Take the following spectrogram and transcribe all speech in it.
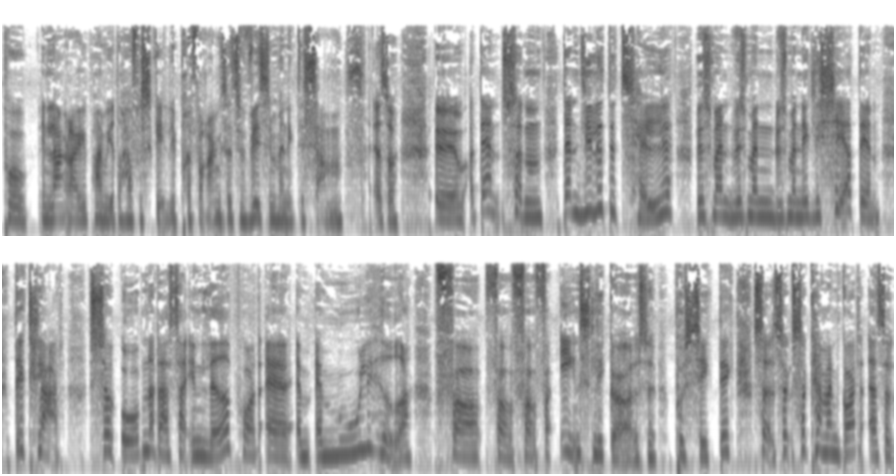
på en lang række parametre har forskellige præferencer til, hvis simpelthen ikke det samme. Altså, øh, og den, sådan, den lille detalje, hvis man, hvis, man, hvis man negligerer den, det er klart, så åbner der sig en ladeport af, af, af muligheder for, for, for, for ensliggørelse på sigt. Ikke? Så, så, så kan man godt, altså,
